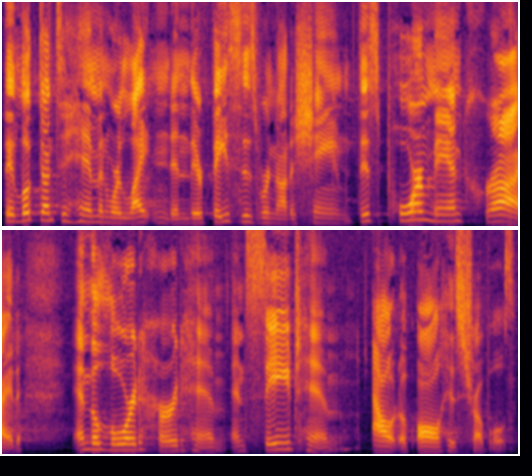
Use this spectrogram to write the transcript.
They looked unto him and were lightened, and their faces were not ashamed. This poor man cried, and the Lord heard him and saved him out of all his troubles.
